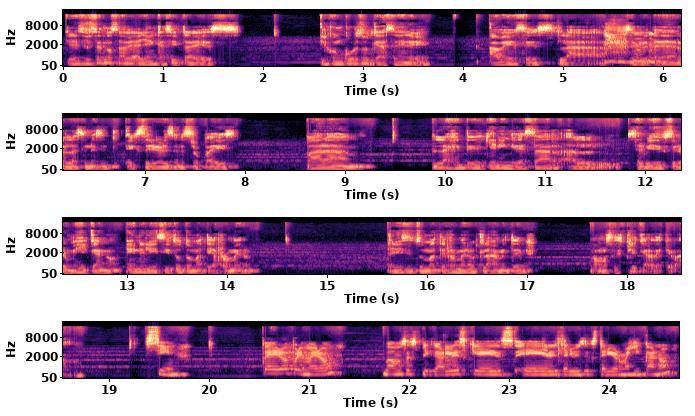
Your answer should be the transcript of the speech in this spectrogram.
Que si usted no sabe, allá en casita es el concurso que hace a veces la Secretaría de Relaciones Exteriores de nuestro país para la gente que quiere ingresar al Servicio Exterior Mexicano en el Instituto Matías Romero. El Instituto Matías Romero, claramente, vamos a explicar de qué va. Sí, pero primero vamos a explicarles qué es el Servicio Exterior Mexicano,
